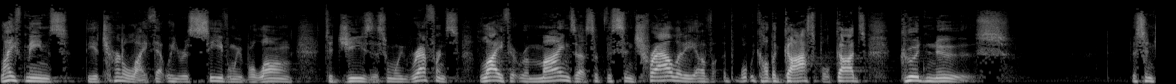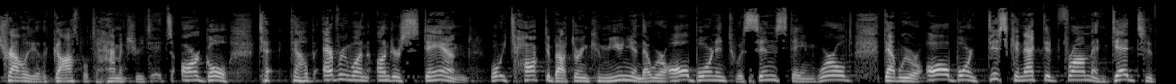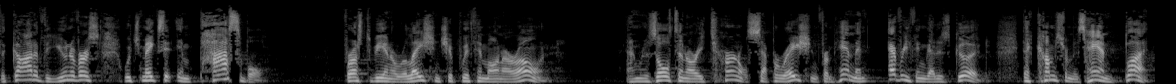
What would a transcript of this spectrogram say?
Life means the eternal life that we receive when we belong to Jesus. When we reference life, it reminds us of the centrality of what we call the gospel, God's good news. The centrality of the gospel to Hammock Street. It's our goal to, to help everyone understand what we talked about during communion that we're all born into a sin stained world, that we were all born disconnected from and dead to the God of the universe, which makes it impossible for us to be in a relationship with Him on our own and result in our eternal separation from Him and everything that is good that comes from His hand. But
